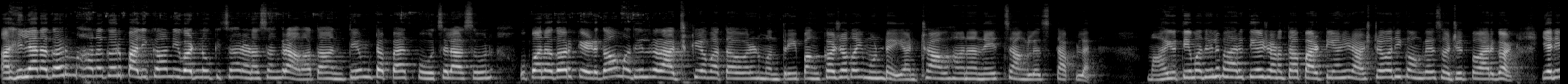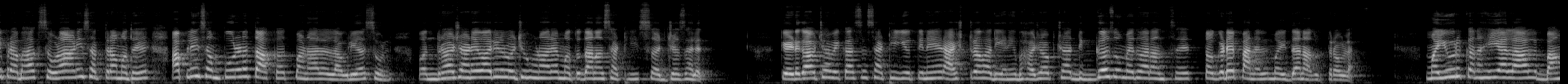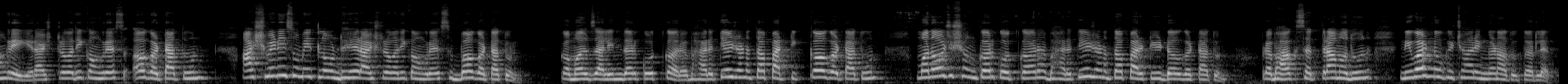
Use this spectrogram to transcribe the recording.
अहिल्यानगर महानगरपालिका निवडणुकीचा रणसंग्राम आता अंतिम टप्प्यात पोहोचला असून उपनगर केडगावमधील राजकीय वातावरण मंत्री पंकजाताई मुंडे यांच्या आवाहनाने चांगलंच तापलंय महायुतीमधील भारतीय जनता पार्टी आणि राष्ट्रवादी काँग्रेस अजित पवार गट यांनी प्रभाग सोळा आणि सतरामध्ये आपली संपूर्ण ताकद पणाला लावली असून पंधरा जानेवारी रोजी होणाऱ्या मतदानासाठी सज्ज झालेत. केडगावच्या विकासासाठी युतीने राष्ट्रवादी आणि भाजपच्या दिग्गज उमेदवारांचे तगडे पॅनल मैदानात उतरवलाय. मयूर कन्हैयालाल बांगरे राष्ट्रवादी काँग्रेस अ गटातून अश्विनी सुमित लोंढे राष्ट्रवादी काँग्रेस ब गटातून कमल जालिंदर कोतकर भारतीय जनता पार्टी क गटातून मनोज शंकर कोतकर भारतीय जनता पार्टी ड गटातून प्रभाग सतरामधून निवडणुकीच्या रिंगणात उतरल्यात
